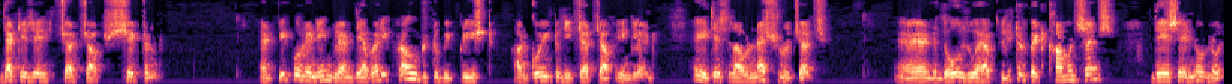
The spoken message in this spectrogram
That is a church of Satan. And people in England, they are very proud to be priests, are going to the Church of England. Hey, this is our national church. And those who have little bit common sense, they say, no, no.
